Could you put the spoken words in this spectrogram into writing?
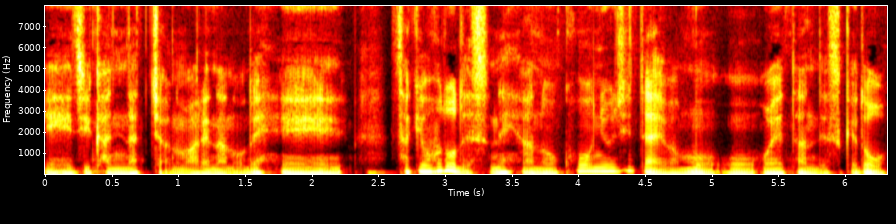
え、時間になっちゃうのもあれなので、えー、先ほどですね、あの、購入自体はもう終えたんですけど、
